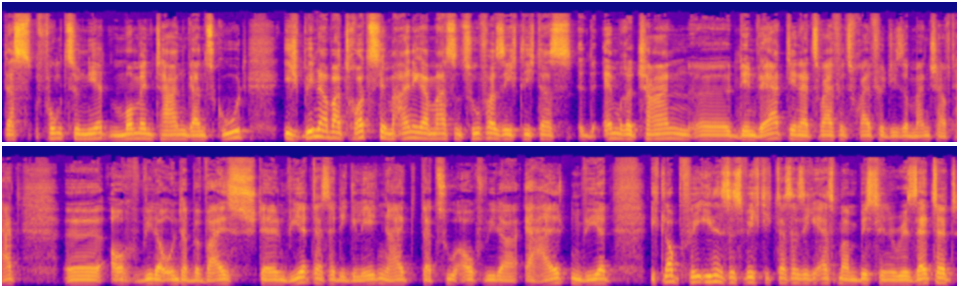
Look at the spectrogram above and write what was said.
das funktioniert momentan ganz gut. Ich bin aber trotzdem einigermaßen zuversichtlich, dass Emre Can äh, den Wert, den er zweifelsfrei für diese Mannschaft hat, äh, auch wieder unter Beweis stellen wird, dass er die Gelegenheit dazu auch wieder erhalten wird. Ich glaube, für ihn ist es wichtig, dass er sich erstmal ein bisschen resettet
